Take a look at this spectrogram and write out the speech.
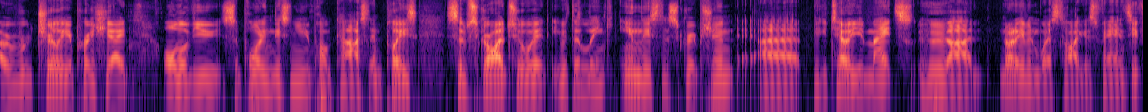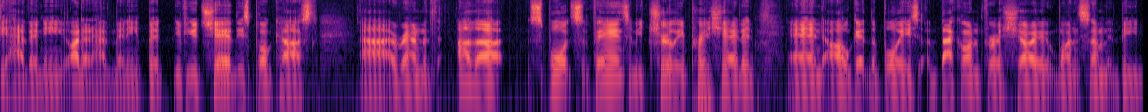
I truly appreciate all of you supporting this new podcast, and please subscribe to it with the link in this description. Uh, you can tell your mates who are not even West Tigers fans, if you have any. I don't have many, but if you could share this podcast uh, around with other sports fans. It'd be truly appreciated. And I'll get the boys back on for a show once some big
